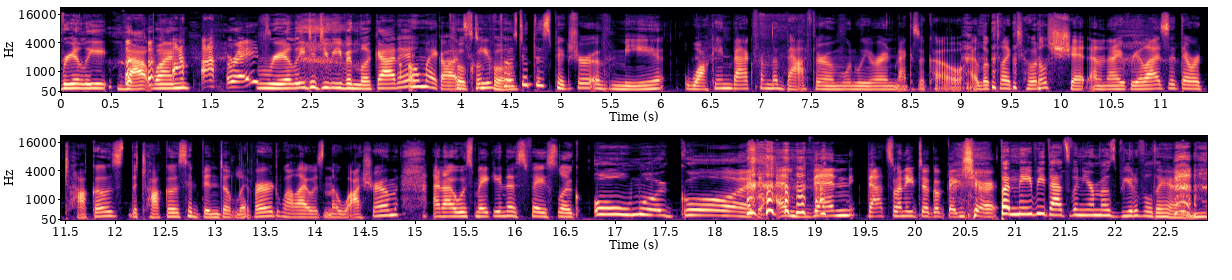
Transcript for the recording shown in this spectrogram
really? That one? right? Really? Did you even look at it? Oh my God. Cool, cool, Steve cool. posted this picture of me walking back from the bathroom when we were in Mexico. I looked like total shit. And I realized that there were tacos. The tacos had been delivered while I was in the washroom. And I was making this face like, oh my God. And then that's when he took a picture. But maybe that's when you're most beautiful to him.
